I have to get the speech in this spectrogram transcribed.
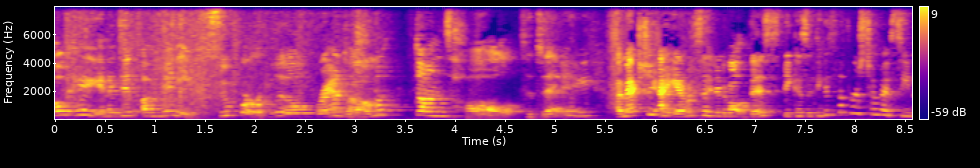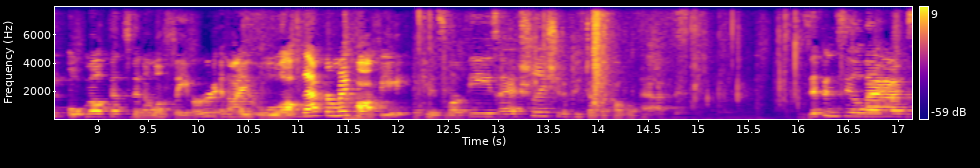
Okay, and I did a mini, super little random Dunnes haul today. I'm actually, I am excited about this because I think it's the first time I've seen oat milk that's vanilla flavored and I love that for my coffee. The kids love these. I actually should have picked up a couple packs. Zip and seal bags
